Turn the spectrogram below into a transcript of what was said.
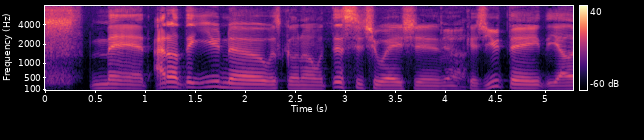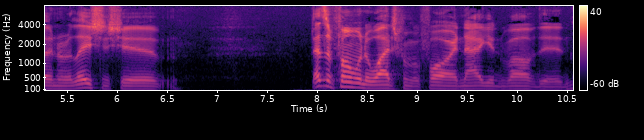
man, I don't think you know what's going on with this situation Yeah. because you think that y'all are in a relationship. That's a fun one to watch from afar and not get involved in.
